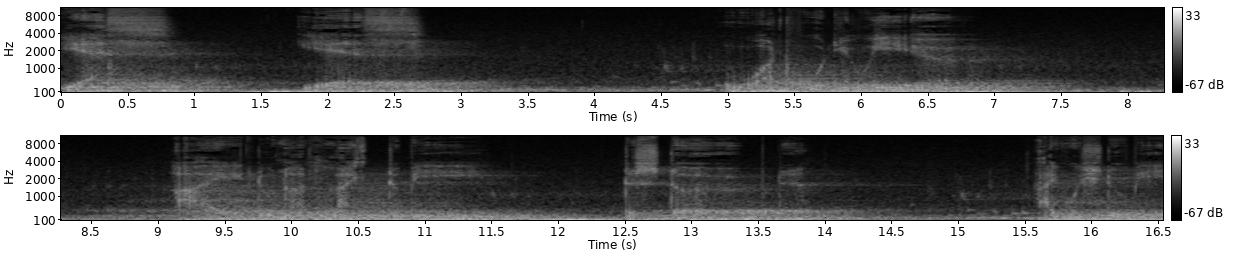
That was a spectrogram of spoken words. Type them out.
Yes. Yes. What would you hear? I do not like to be disturbed. I wish to be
